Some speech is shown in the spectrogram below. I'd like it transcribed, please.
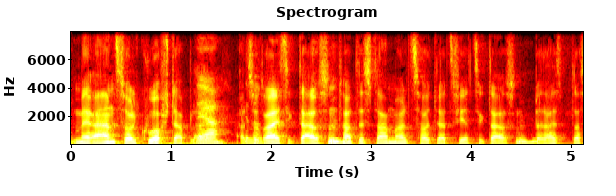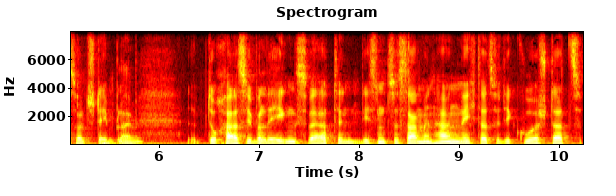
Meran soll Kurstadt bleiben. Ja, also genau. 30.000 mhm. hat es damals, heute hat es 40.000, mhm. das heißt, das soll stehen bleiben. Mhm. Durchaus überlegenswert in diesem Zusammenhang, nicht? Also die Kurstadt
